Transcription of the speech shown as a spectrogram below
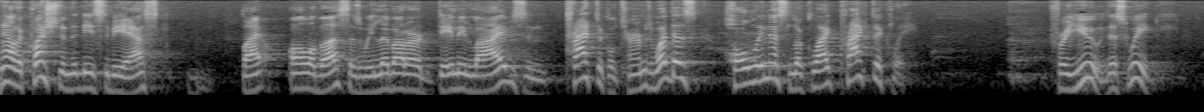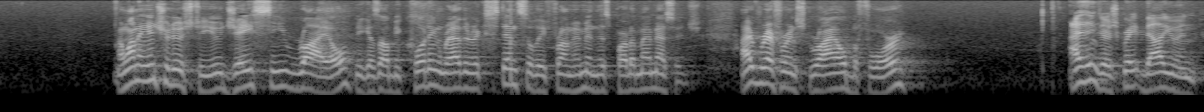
Now, the question that needs to be asked by all of us as we live out our daily lives in practical terms what does holiness look like practically for you this week? I want to introduce to you J.C. Ryle because I'll be quoting rather extensively from him in this part of my message. I've referenced Ryle before. I think there's great value in,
